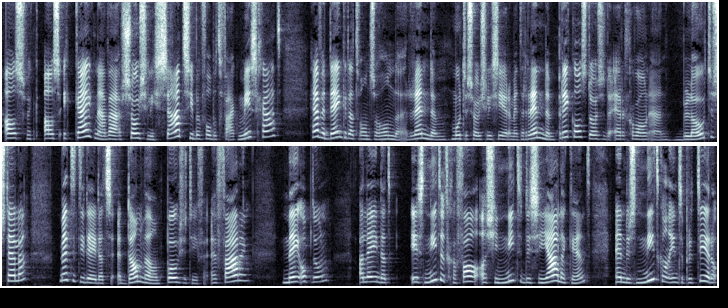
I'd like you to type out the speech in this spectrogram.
als, als ik kijk naar waar socialisatie bijvoorbeeld vaak misgaat. Hè, we denken dat we onze honden random moeten socialiseren met random prikkels, door ze er gewoon aan bloot te stellen. Met het idee dat ze er dan wel een positieve ervaring mee opdoen. Alleen dat is niet het geval als je niet de signalen kent en dus niet kan interpreteren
